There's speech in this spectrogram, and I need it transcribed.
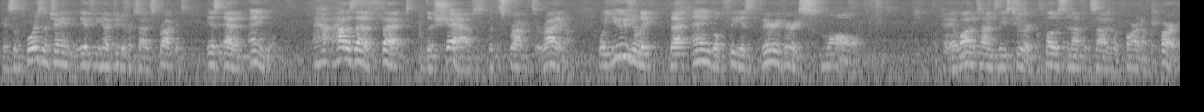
Okay, so the force in the chain, if you have two different side sprockets, is at an angle. How, how does that affect the shafts that the sprockets are riding on? Well, usually that angle phi is very, very small. Okay, a lot of times these two are close enough in size or far enough apart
